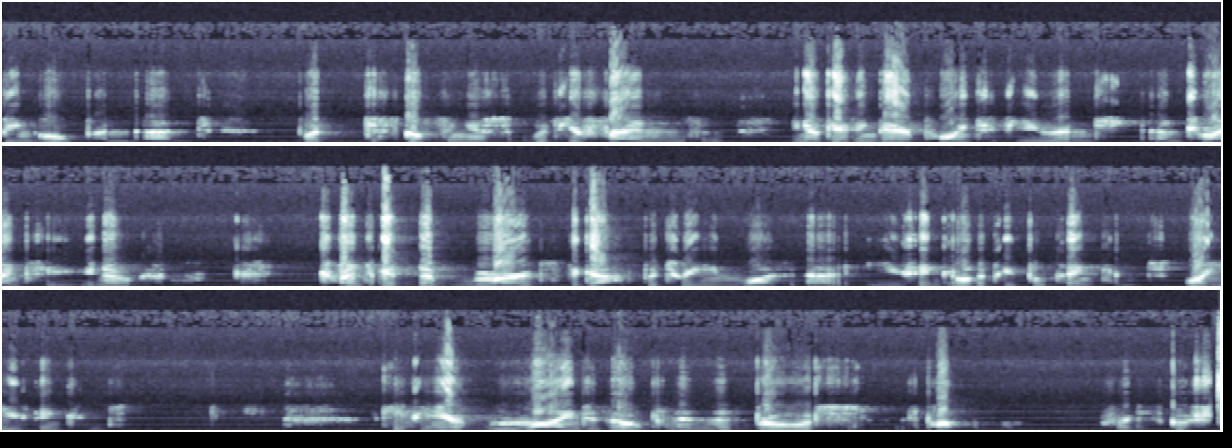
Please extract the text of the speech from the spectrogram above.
being open and but discussing it with your friends know getting their point of view and and trying to you know trying to get the merge the gap between what uh, you think other people think and what you think, and keeping your mind as open and as broad as possible for discussion.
